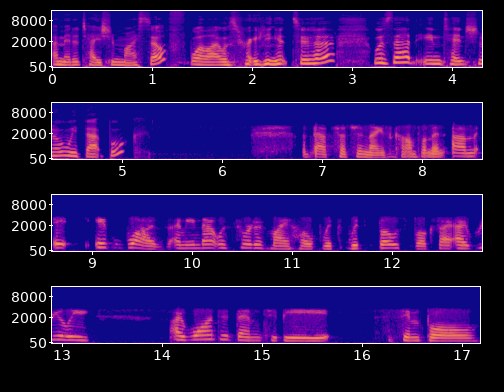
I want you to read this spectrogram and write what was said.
a meditation myself while I was reading it to her. Was that intentional with that book? That's such a nice compliment. Um, it it was. I mean, that was sort of my hope with with both books. I, I really I wanted them to be simple,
